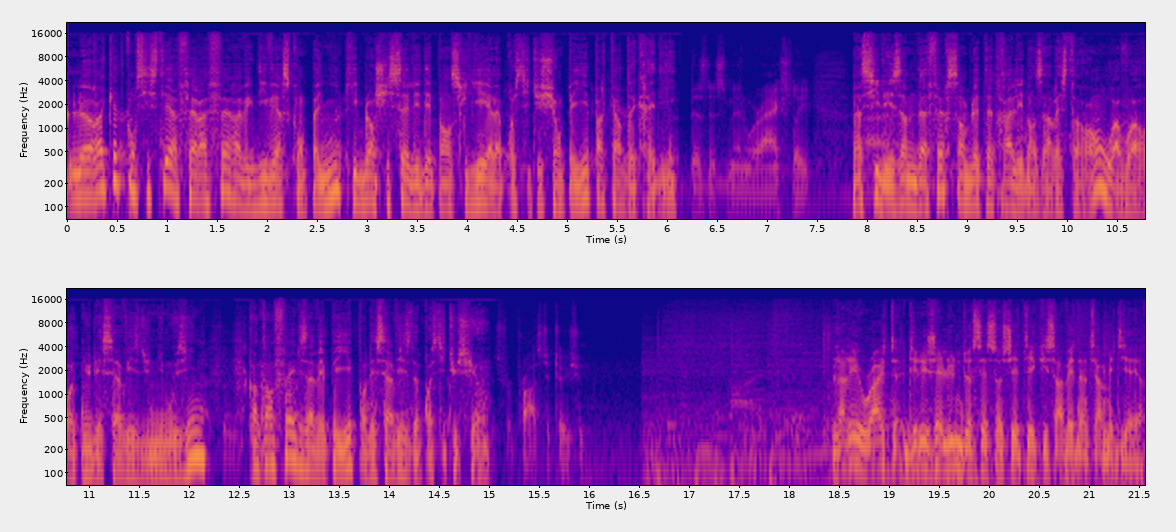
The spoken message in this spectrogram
Le racket consistait à faire affaire avec diverses compagnies qui blanchissaient les dépenses liées à la prostitution payée par carte de crédit. Ainsi, les hommes d'affaires semblaient être allés dans un restaurant ou avoir retenu les services d'une limousine, quand en fait ils avaient payé pour des services de prostitution. Larry Wright dirigeait l'une de ces sociétés qui servait d'intermédiaire.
